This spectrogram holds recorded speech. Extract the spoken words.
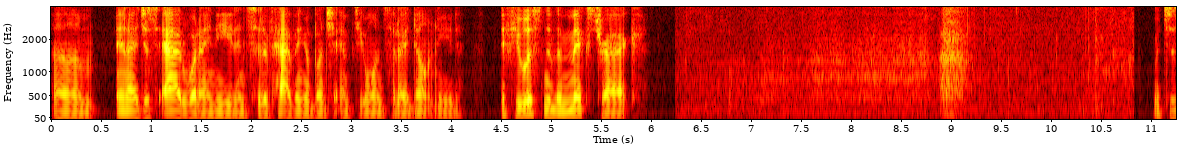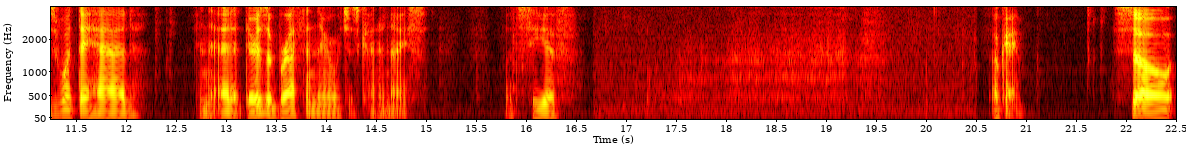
Um, and I just add what I need instead of having a bunch of empty ones that I don't need if you listen to the mix track, which is what they had in the edit, there is a breath in there, which is kind of nice. Let's see if. Okay. So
